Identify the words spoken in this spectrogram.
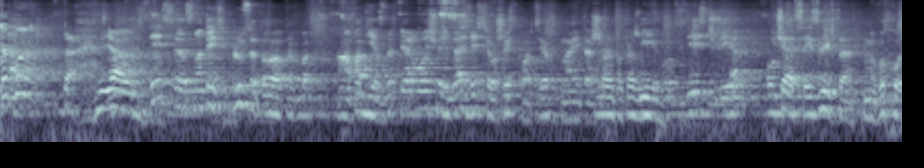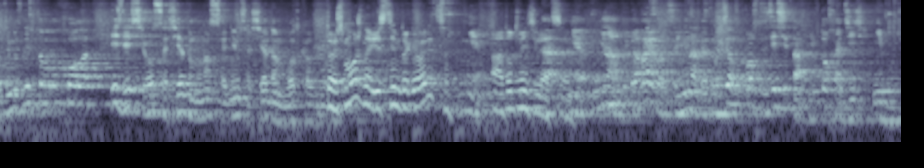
Как бы, да, я... А, Здесь, э, смотрите, плюс это как бы а, подъезды в первую очередь, да, здесь всего 6 квартир на этаже. Давай покажем. И вот здесь две. Получается, из лифта мы выходим из лифтового холла, и здесь всего с соседом, у нас с одним соседом вот как бы. То есть можно и с ним договориться? Нет. А, тут Да, вентиляция. нет, не надо договариваться, не надо этого делать, просто здесь и так никто ходить не будет.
